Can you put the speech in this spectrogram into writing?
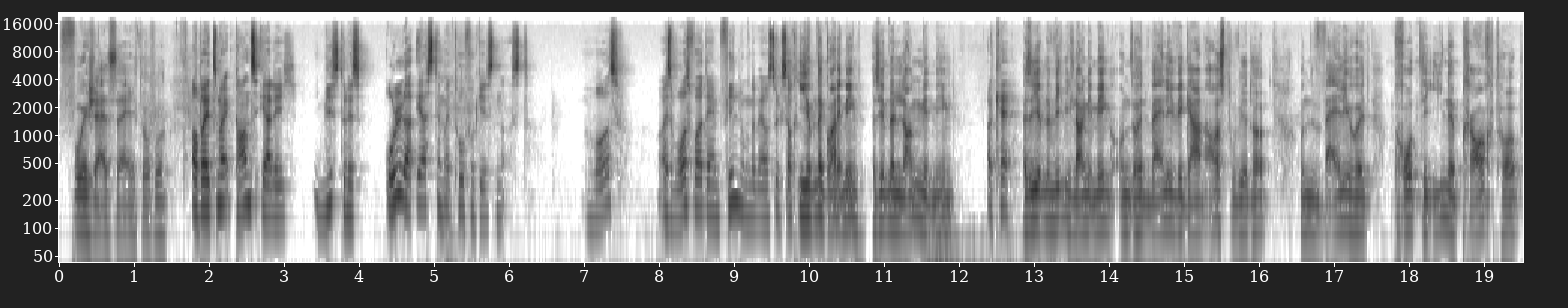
voll scheiße eigentlich Tofu. Aber jetzt mal ganz ehrlich, wie du das allererste Mal Tofu gegessen hast, was? Also was war deine Empfindung dabei? Hast du gesagt, Ich habe ihn gar nicht mögen. Also ich habe ihn lange nicht mögen. okay, Also ich habe ihn wirklich lange nicht mögen und halt weil ich vegan ausprobiert habe und weil ich halt Proteine braucht habe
